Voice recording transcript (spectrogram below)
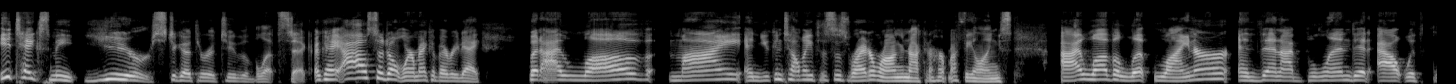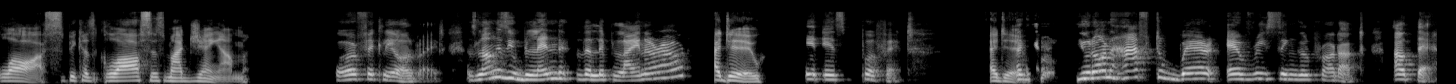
it takes me years to go through a tube of lipstick. Okay. I also don't wear makeup every day, but I love my, and you can tell me if this is right or wrong. You're not going to hurt my feelings. I love a lip liner and then I blend it out with gloss because gloss is my jam. Perfectly all right. As long as you blend the lip liner out, I do. It is perfect. I do. Again, you don't have to wear every single product out there.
